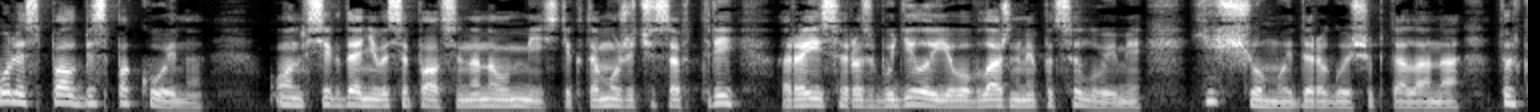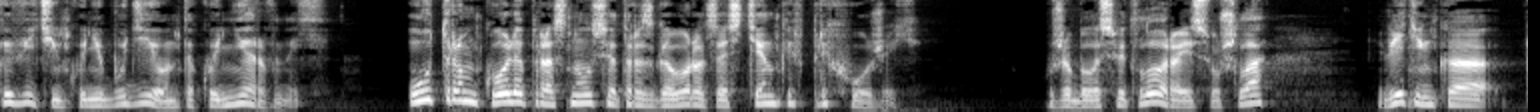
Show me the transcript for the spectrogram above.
Коля спал беспокойно. Он всегда не высыпался на новом месте. К тому же часа в три Раиса разбудила его влажными поцелуями. «Еще, мой дорогой», — шептала она, — «только Витеньку не буди, он такой нервный». Утром Коля проснулся от разговора за стенкой в прихожей. Уже было светло, Раиса ушла. Витенька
